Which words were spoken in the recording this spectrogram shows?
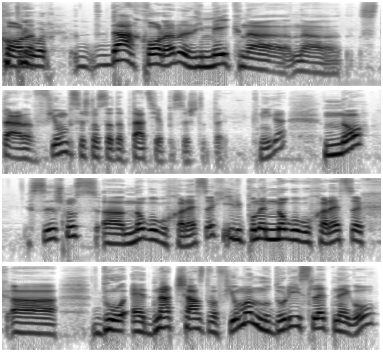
хорър. Да, хорър, ремейк на, на стар филм, всъщност адаптация по същата книга, но всъщност а, много го харесах или поне много го харесах а, до една част във филма, но дори и след него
